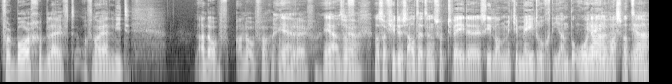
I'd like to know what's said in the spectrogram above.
verborgen blijft. Of nou ja, niet aan de, op, aan de komt Ja. drijven. Ja, alsof, Ja. alsof je dus altijd een soort tweede Silan met je meedroeg... die aan het beoordelen Ja, was wat, ja. eh,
